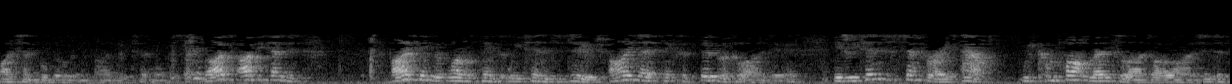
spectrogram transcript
by temple building and by the eternal. But I'd, I'd be tempted. I think that one of the things that we tend to do, which I don't think is a biblical idea, is we tend to separate out, we compartmentalise our lives into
